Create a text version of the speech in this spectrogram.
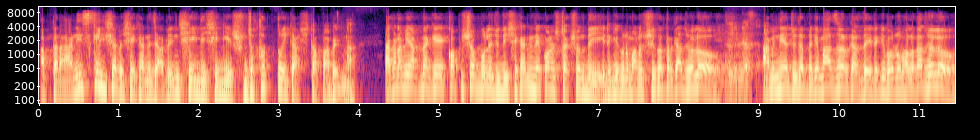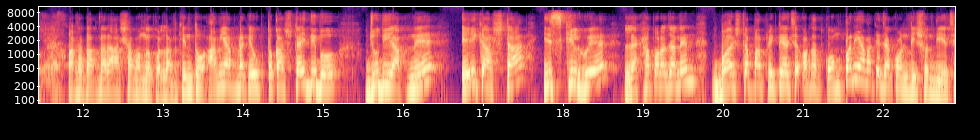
আপনার আনস্কিল হিসাবে সেখানে যাবেন সেই দেশে গিয়ে যথার্থ ওই কাজটা পাবেন না। এখন আমি আপনাকে কফি শপ বলে যদি সেখানে নিয়ে কনস্ট্রাকশন দিই এটা কি কোনো মানসিকতার কাজ হলো? আমি নিয়ে যদি আপনাকে মাজরার কাজ দিই এটা কি কোনো ভালো কাজ হলো? অর্থাৎ আপনারা আশা ভঙ্গ করলাম। কিন্তু আমি আপনাকে উক্ত কাজটাই দিব যদি আপনি এই কাজটা স্কিল হয়ে লেখাপড়া জানেন বয়সটা পারফেক্ট আছে অর্থাৎ কোম্পানি আমাকে যা কন্ডিশন দিয়েছে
